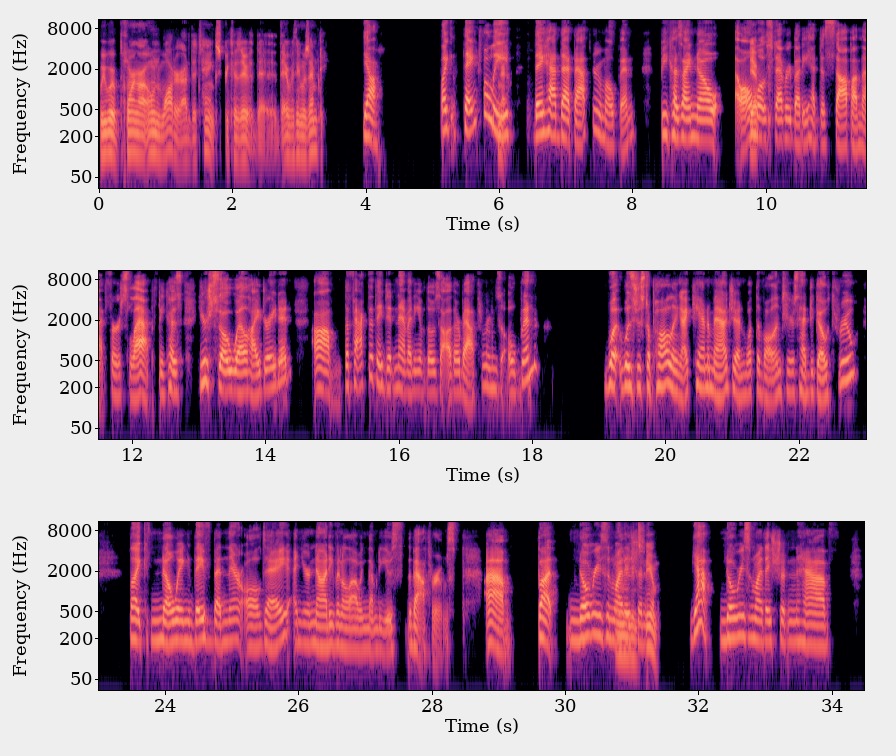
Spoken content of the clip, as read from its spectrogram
we were pouring our own water out of the tanks because it, everything was empty. Yeah. Like, thankfully, they had that bathroom open because I know almost yep. everybody had to stop on that first lap because you're so well hydrated. Um, the fact that they didn't have any of those other bathrooms open what was just appalling. I can't imagine what the volunteers had to go through, like knowing they've been there all day and you're not even allowing them to use the bathrooms. Um, but no reason why they shouldn't. Yeah, no reason why they shouldn't have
